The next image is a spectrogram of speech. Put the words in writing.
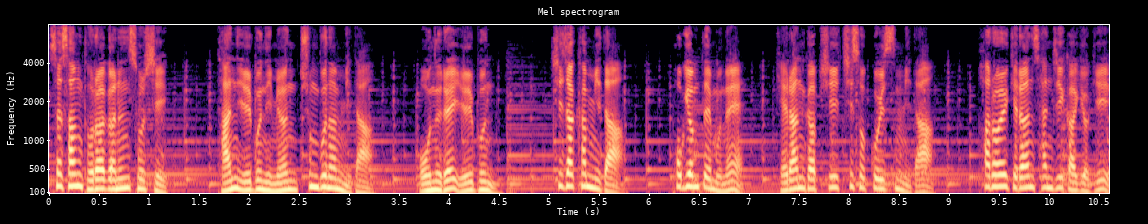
세상 돌아가는 소식. 단 1분이면 충분합니다. 오늘의 1분. 시작합니다. 폭염 때문에 계란 값이 치솟고 있습니다. 8월 계란 산지 가격이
